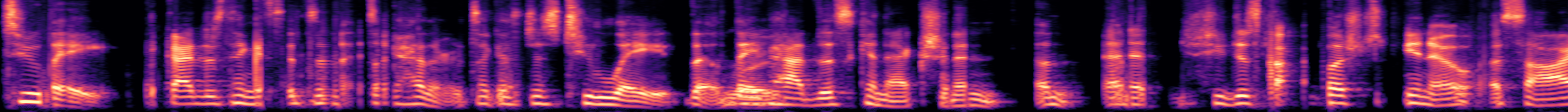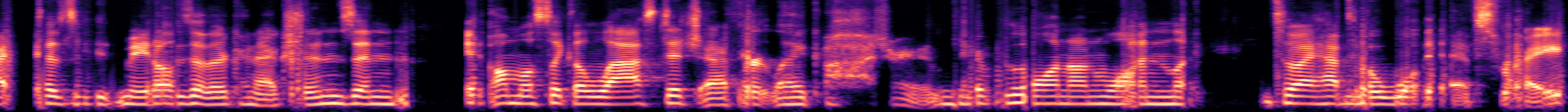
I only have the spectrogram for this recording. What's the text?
too late. Like I just think it's it's, it's like Heather. It's like it's just too late that they've had this connection, and and and it, she just got pushed, you know, aside because he made all these other connections, and it's almost like a last ditch effort. Like, oh, give the one on one, like so I have no what ifs, right?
